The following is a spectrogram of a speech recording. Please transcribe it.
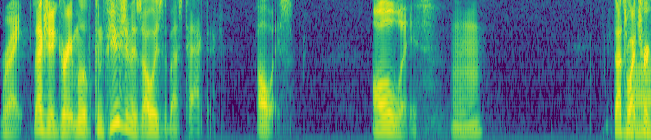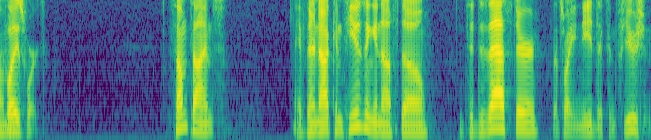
Right. It's actually a great move. Confusion is always the best tactic. Always. Always. That's why trick Um, plays work. Sometimes, if they're not confusing enough, though, it's a disaster. That's why you need the confusion.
